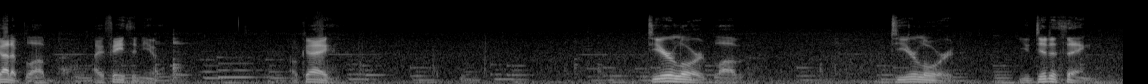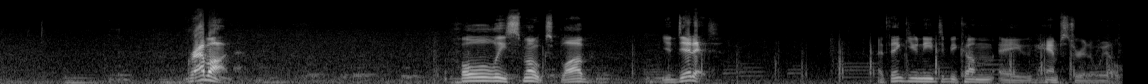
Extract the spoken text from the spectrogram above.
Got it, Blob. I have faith in you. Okay. Dear Lord, Blob. Dear Lord. You did a thing. Grab on! Holy smokes, Blob. You did it! I think you need to become a hamster in a wheel.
